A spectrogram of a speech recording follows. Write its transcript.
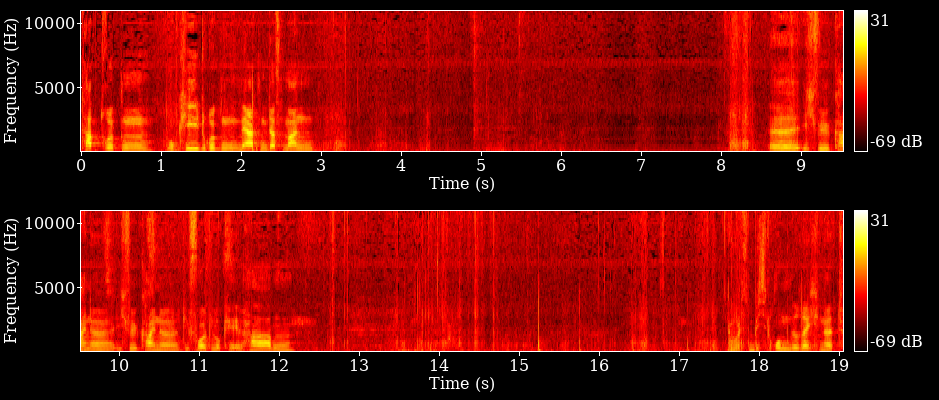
Tab drücken, OK drücken, merken, dass man Äh, ich, will keine, ich will keine Default Locale haben. Dann wird es ein bisschen rumgerechnet.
